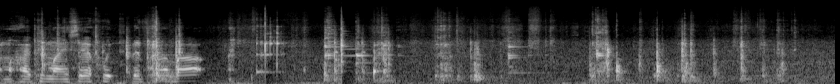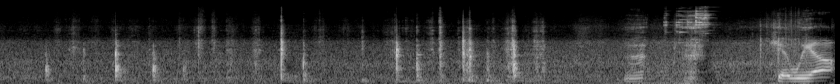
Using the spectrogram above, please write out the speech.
I'm hyping myself with the power Here we are.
